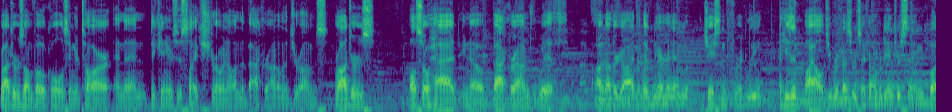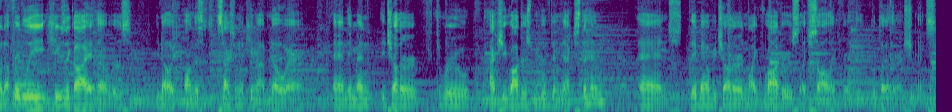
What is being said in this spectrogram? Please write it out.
Roger was on vocals and guitar, and then DeCaney was just like strumming on the background on the drums. Rogers also had you know background with another guy that lived near him, Jason Fridley. He's a biology professor, which I found pretty interesting. But uh, Fridley, he was the guy that was you know like on this section that came out of nowhere and they met each other through actually Rogers moved in next to him and they met with each other and like Rogers like saw like really could play other instruments.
